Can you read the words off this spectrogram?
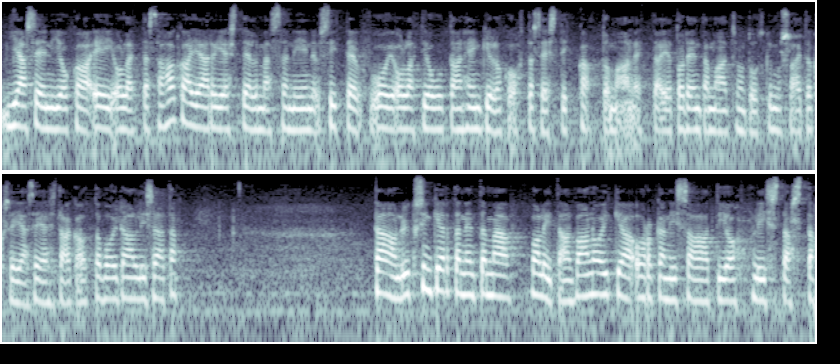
jäsen, joka ei ole tässä hakajärjestelmässä, niin sitten voi olla, että joudutaan henkilökohtaisesti katsomaan että, ja todentamaan, että se on tutkimuslaitoksen jäsen ja sitä kautta voidaan lisätä. Tämä on yksinkertainen, tämä valitaan vain oikea organisaatio listasta.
